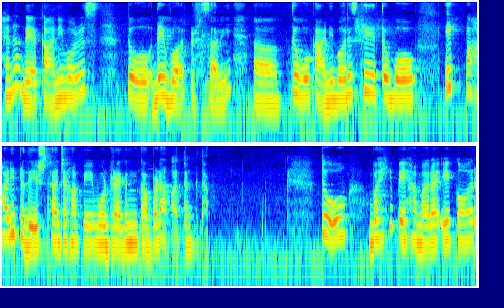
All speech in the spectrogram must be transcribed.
है ना? दे आर कार्निवोरस तो दे वर सॉरी तो वो कार्निवोरस थे तो वो एक पहाड़ी प्रदेश था जहाँ पे वो ड्रैगन का बड़ा आतंक था। तो वहीं पे हमारा एक और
